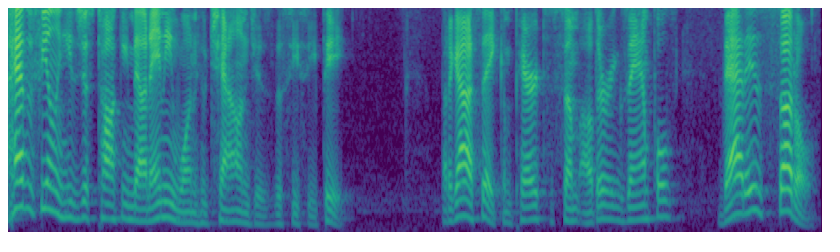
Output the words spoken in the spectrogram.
I have a feeling he's just talking about anyone who challenges the CCP. But I gotta say, compared to some other examples, that is subtle.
